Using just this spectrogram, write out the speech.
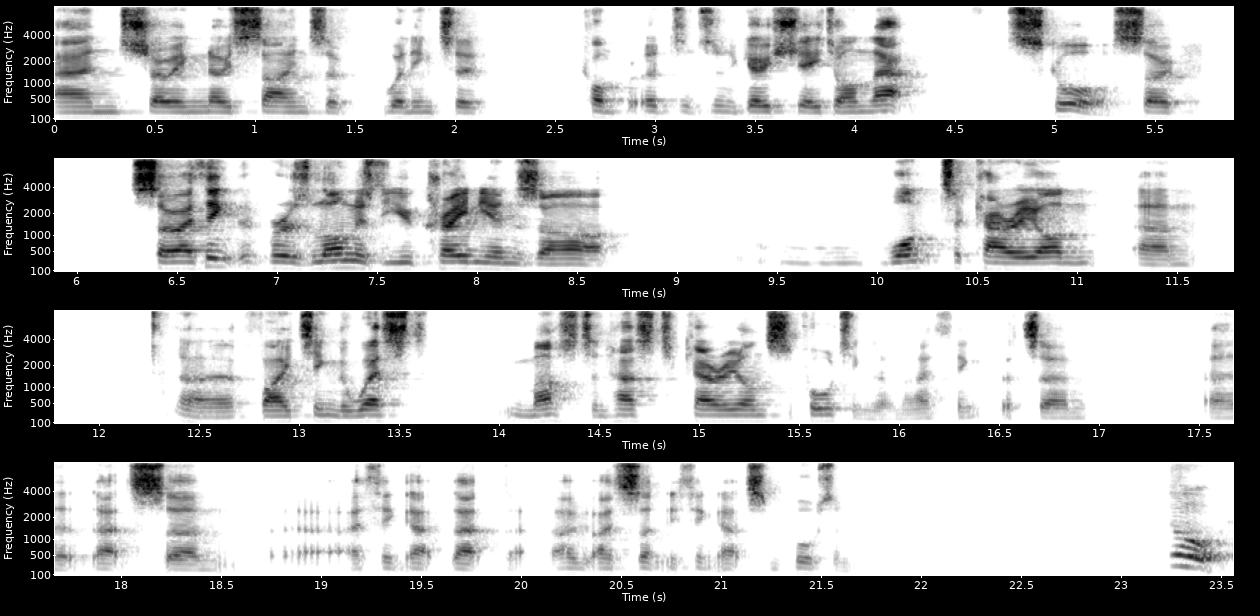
and showing no signs of willing to, uh, to negotiate on that score. So, so I think that for as long as the Ukrainians are want to carry on um, uh, fighting, the West must and has to carry on supporting them. I think that um, uh, that's um, I think that that, that I, I certainly think that's important. So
